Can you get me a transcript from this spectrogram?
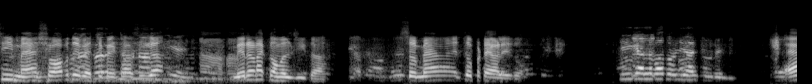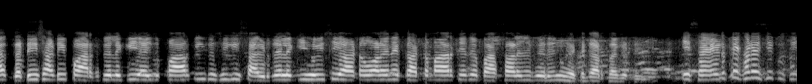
ਸੀ ਮੈਂ ਸ਼ਾਪ ਦੇ ਵਿੱਚ ਬੈਠਾ ਸੀਗਾ। ਮੇਰਾ ਨਾਮ ਕਮਲਜੀਤ ਆ। ਸੋ ਮੈਂ ਇੱਥੋਂ ਪਟਿਆਲੇ ਤੋਂ। ਕੀ ਗੱਲਬਾਤ ਹੋਈ ਅੱਜ? ਉਰੇ ਇਹ ਗੱਡੀ ਸਾਡੀ ਪਾਰਕ ਤੇ ਲੱਗੀ ਆਈ ਪਾਰਕਿੰਗ ਤੇ ਸੀਗੀ ਸਾਈਡ ਤੇ ਲੱਗੀ ਹੋਈ ਸੀ। ਆਟੋ ਵਾਲੇ ਨੇ ਕੱਟ ਮਾਰ ਕੇ ਤੇ ਬੱਸ ਵਾਲੇ ਨੇ ਫਿਰ ਇਹਨੂੰ ਹਿੱਟ ਕਰਤਾ ਗੱਡੀ। ਇਹ ਸਾਈਡ ਤੇ ਖੜੇ ਸੀ ਤੁਸੀਂ?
